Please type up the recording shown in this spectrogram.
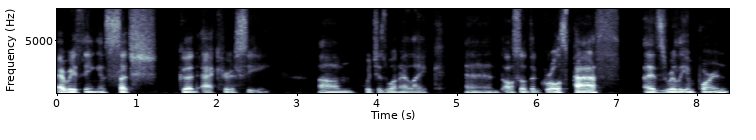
everything in such good accuracy um which is what i like and also the growth path is really important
